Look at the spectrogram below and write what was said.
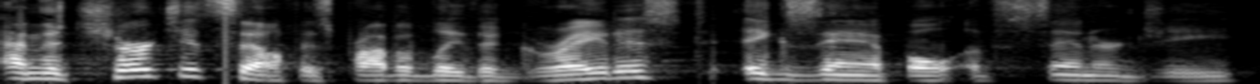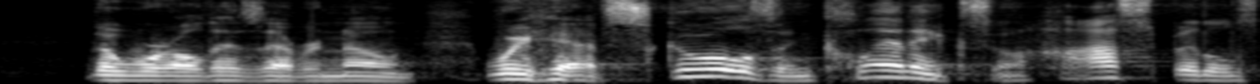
And the church itself is probably the greatest example of synergy the world has ever known. We have schools and clinics and hospitals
